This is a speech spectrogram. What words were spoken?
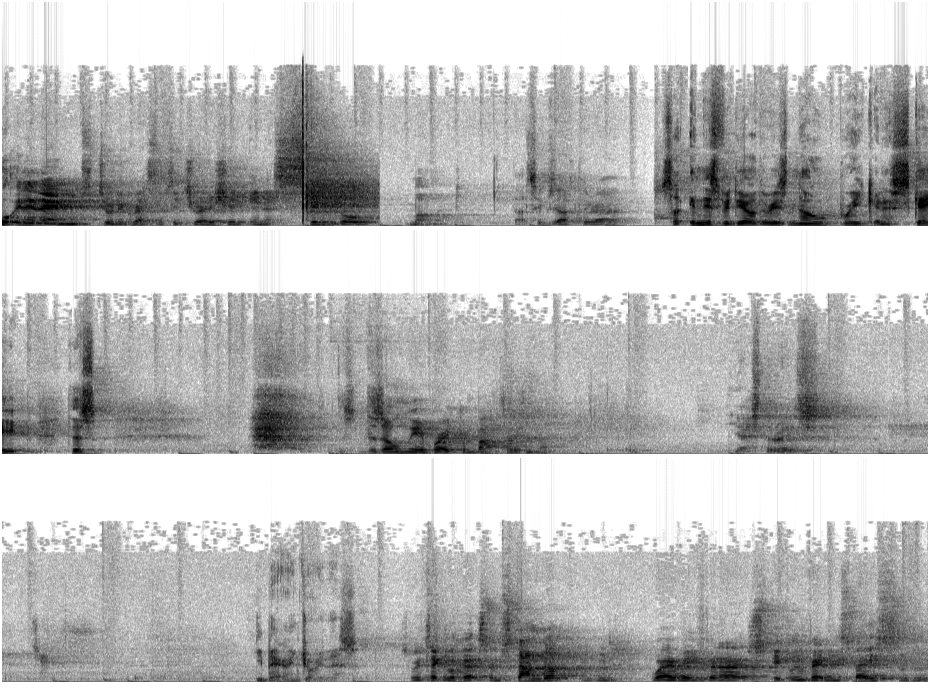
putting an end to an aggressive situation in a single moment. That's exactly right. So in this video, there is no break and escape. There's, there's, there's only a break and batter, isn't there? Yes, there is. you better enjoy this. So we're going to take a look at some stand-up, mm-hmm. where we're going to people invading space, mm-hmm.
